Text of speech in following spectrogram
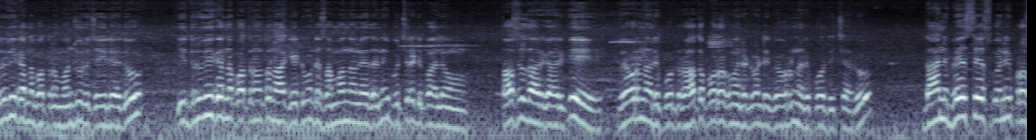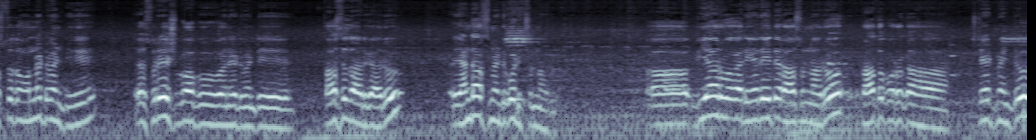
ధృవీకరణ పత్రం మంజూరు చేయలేదు. ఈ ధృవీకరణ పత్రంతో నాకు ఎటువంటి సంబంధం లేదని బుచ్చిరెడ్డిపాలెం తహసీల్దార్ గారికి వివరణ రిపోర్టు రాతపూర్వకమైనటువంటి వివరణ రిపోర్ట్ ఇచ్చారు. దాన్ని బేస్ చేసుకొని ప్రస్తుతం ఉన్నటువంటి సురేష్ బాబు అనేటువంటి తహసీల్దార్ గారు ఎండార్స్మెంట్ కూడా ఇచ్చున్నారు. విఆర్ఓ గారు ఏదైతే రాసున్నారో రాతపూర్వక స్టేట్మెంటు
